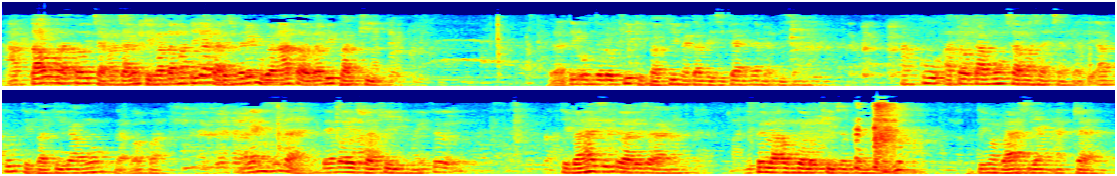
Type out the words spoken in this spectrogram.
Atau atau jangan-jangan di matematika garis miring bukan atau tapi bagi. Berarti ontologi dibagi metafisika itu tidak bisa. Aku atau kamu sama saja. Berarti aku dibagi kamu nggak apa-apa. Yang sudah dia harus bagi? Nah itu dibahas itu harus itulah ontologi contohnya di membahas yang ada.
